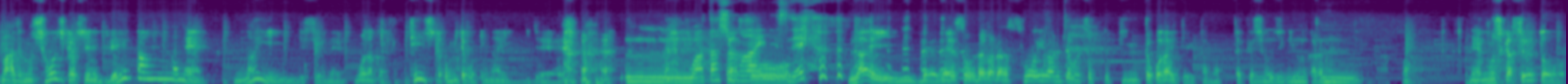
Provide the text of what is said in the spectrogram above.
まあでも正直私ね、霊感がね、ないんですよね。もうなんか天使とか見たことないんで。うん、私もないですね。ないんだよね。そう。だからそう言われてもちょっとピンとこないというか、全く正直わからない、うんうん、まあね、もしかすると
